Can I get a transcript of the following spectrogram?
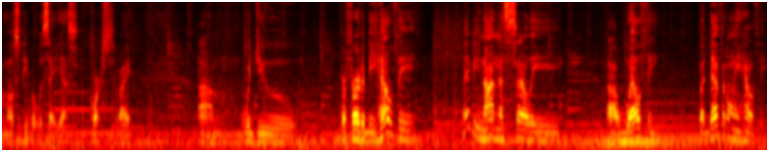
most people would say yes, of course, right? Um, would you prefer to be healthy? Maybe not necessarily uh, wealthy, but definitely healthy.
